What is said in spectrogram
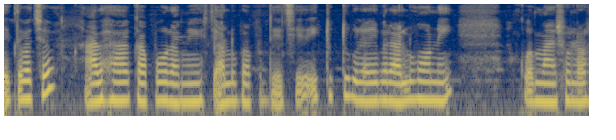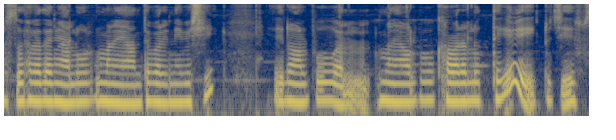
দেখতে পাচ্ছ? আধা কাপড় আমি আলু কাপড় দিয়েছি। একটু একটু করে, এবার আলুও নেই। মানে শরীর অসুস্থ থাকাতে আমি আলুর মানে আনতে পারিনি বেশি। এই অল্প মানে অল্প খাওয়ার আলুর থেকে একটু চিপস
